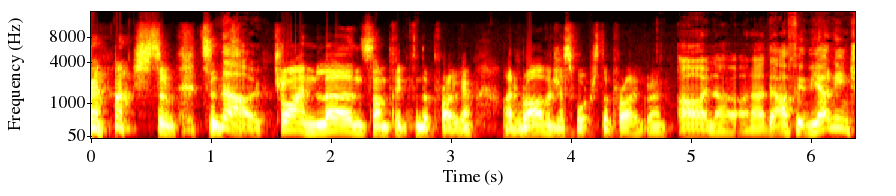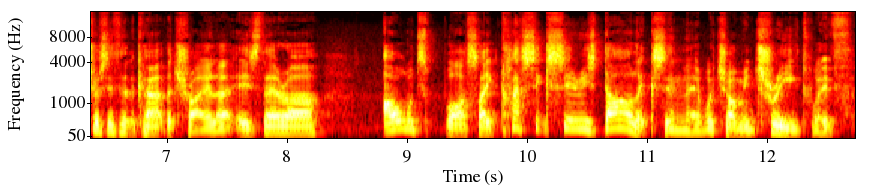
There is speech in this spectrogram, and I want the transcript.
much to, to No. try and learn something from the program. I'd rather just watch the program. oh, I know, I know. I think the only interesting thing that came out of the trailer is there are old, well, I say classic series Daleks in there, which I'm intrigued with.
